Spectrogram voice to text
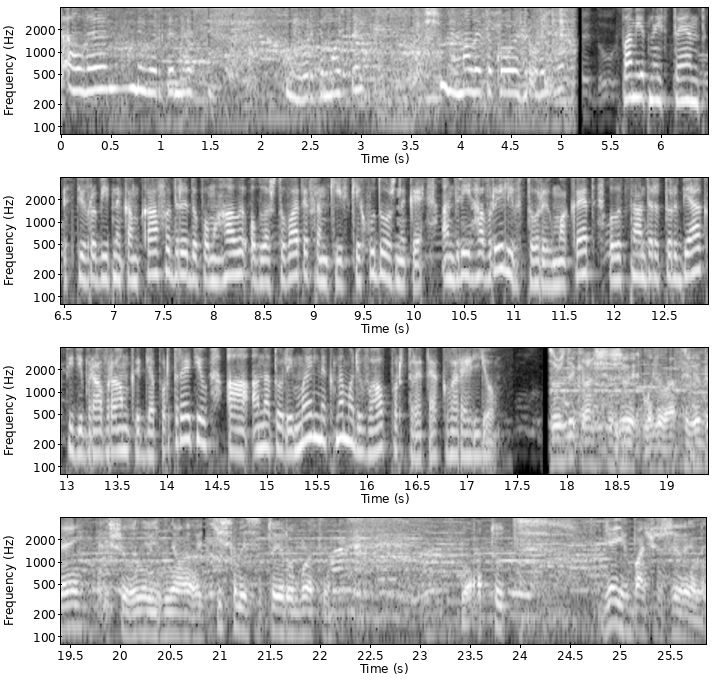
Але ми гордимося, ми гордимося, що ми мали такого героя. Пам'ятний стенд співробітникам кафедри допомагали облаштувати франківські художники. Андрій Гаврилів створив макет, Олександр Торбяк підібрав рамки для портретів, а Анатолій Мельник намалював портрети аквареллю. Завжди краще живих малювати людей, і щоб вони від нього тішилися тої роботи. Ну а тут я їх бачу живими,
